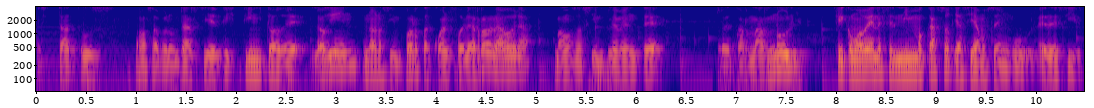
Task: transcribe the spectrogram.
status Vamos a preguntar si es distinto de login. No nos importa cuál fue el error ahora. Vamos a simplemente retornar null. Que como ven es el mismo caso que hacíamos en Google. Es decir,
